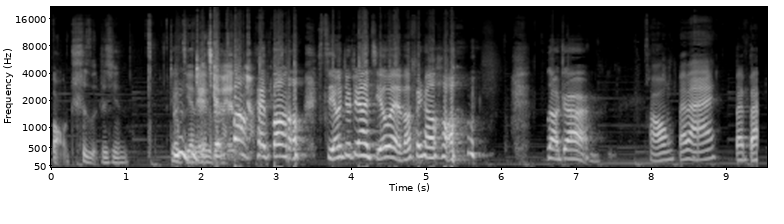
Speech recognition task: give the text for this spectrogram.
葆赤子之心。这个结尾这怎么样个结尾太棒，太棒了！行，就这样结尾吧，非常好。到这儿，好，拜拜。拜拜。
